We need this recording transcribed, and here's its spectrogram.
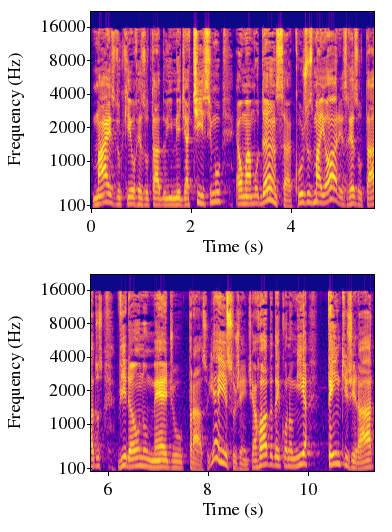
Mais do que o resultado imediatíssimo, é uma mudança cujos maiores resultados virão no médio prazo. E é isso, gente. A roda da economia tem que girar,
